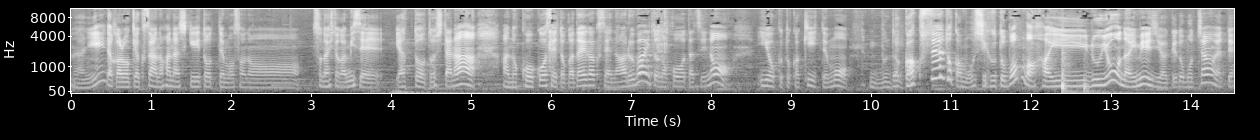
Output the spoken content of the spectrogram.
何？だからお客さんの話聞いとってもそのその人が店やっとうとしたらあの高校生とか大学生のアルバイトの子たちの意欲とか聞いてもだ学生とかもシフトバンバン入るようなイメージやけどもちゃうんやって。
